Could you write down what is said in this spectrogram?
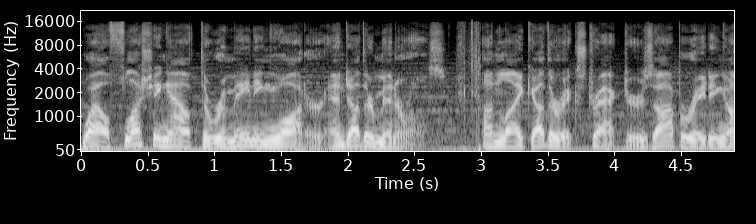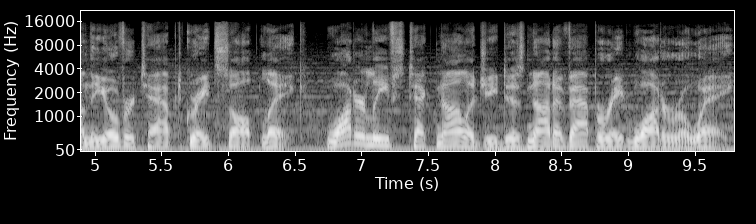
while flushing out the remaining water and other minerals. Unlike other extractors operating on the overtapped Great Salt Lake, Waterleaf's technology does not evaporate water away,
